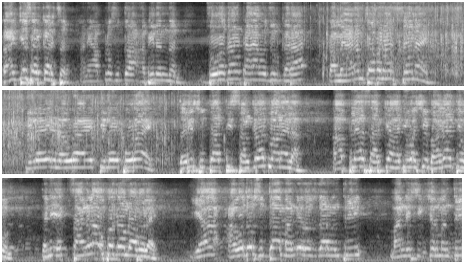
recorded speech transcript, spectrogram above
राज्य सरकारचं आणि आपलं सुद्धा अभिनंदन. जोरदार टाळ्या वाजून करा. का मॅडमचा पण हा सण आहे. तिला एक नवरा आहे तिला एक पोरा आहे तरी सुद्धा ती संक्रांत मानायला आपल्यासारख्या आदिवासी भागात येऊन त्यांनी एक चांगला उपक्रम राबवलाय. या अगोदर सुद्धा मान्य रोजगार मंत्री मान्य शिक्षण मंत्री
